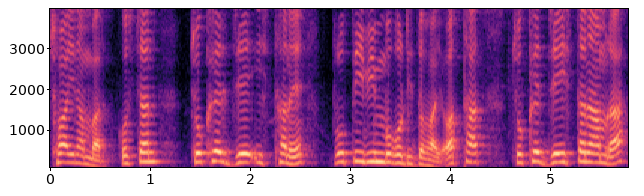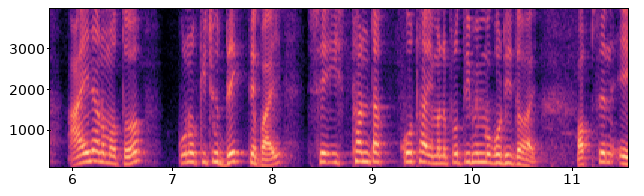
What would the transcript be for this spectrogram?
ছয় নাম্বার কোশ্চেন চোখের যে স্থানে প্রতিবিম্ব গঠিত হয়। অর্থাৎ চোখের যে স্থানে আমরা আয়নার মতো কোনো কিছু দেখতে পাই, সেই স্থানটা কোথায় মানে প্রতিবিম্ব গঠিত হয়? অপশন এ,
